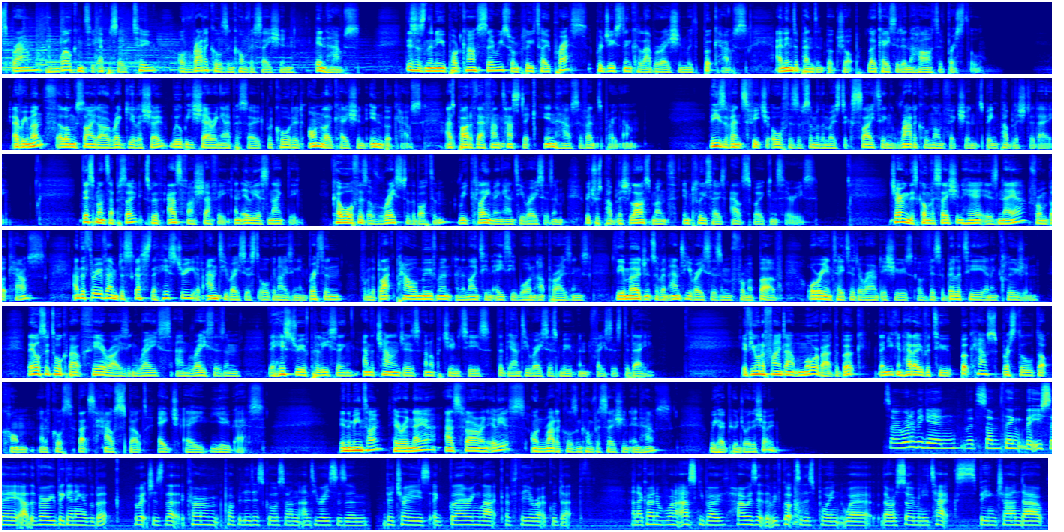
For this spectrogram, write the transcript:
Chris Brown, and welcome to episode two of Radicals in Conversation In House. This is the new podcast series from Pluto Press, produced in collaboration with Bookhaus, an independent bookshop located in the heart of Bristol. Every month, alongside our regular show, we'll be sharing an episode recorded on location in Bookhaus as part of their fantastic in house events programme. These events feature authors of some of the most exciting radical nonfiction that's being published today. This month's episode is with Azfar Shafi and Ilyas Nagdee, co authors of Race to the Bottom Reclaiming Anti Racism, which was published last month in Pluto's Outspoken series. Chairing this conversation here is Naya from Bookhaus, and the three of them discuss the history of anti racist organising in Britain, from the Black Power movement and the 1981 uprisings to the emergence of an anti racism from above, orientated around issues of visibility and inclusion. They also talk about theorising race and racism, the history of policing, and the challenges and opportunities that the anti racist movement faces today. If you want to find out more about the book, then you can head over to bookhausbristol.com, and of course, that's house spelt H A U S. In the meantime, here are Naya, Azfar, and Ilyas on Radicals in Conversation in house. We hope you enjoy the show. So, I want to begin with something that you say at the very beginning of the book, which is that the current popular discourse on anti racism betrays a glaring lack of theoretical depth. And I kind of want to ask you both how is it that we've got to this point where there are so many texts being churned out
